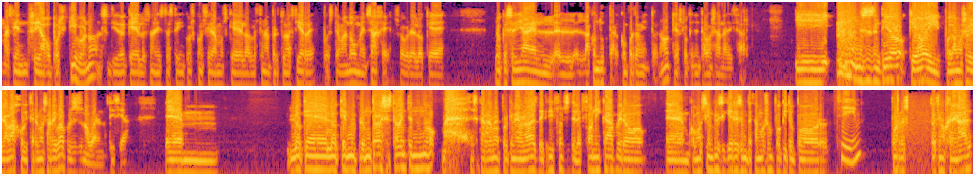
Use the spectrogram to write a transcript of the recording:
más bien sería algo positivo, ¿no? En el sentido de que los analistas técnicos consideramos que la relación apertura-cierre pues te manda un mensaje sobre lo que lo que sería la conducta, el comportamiento, ¿no? Que es lo que intentamos analizar. Y en ese sentido, que hoy podamos salir abajo y cerremos arriba, pues es una buena noticia. Em, lo que lo que me preguntabas estaba intentando descargarme porque me hablabas de Grifols y Telefónica, pero em, como siempre, si quieres, empezamos un poquito por, sí. por la situación general.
